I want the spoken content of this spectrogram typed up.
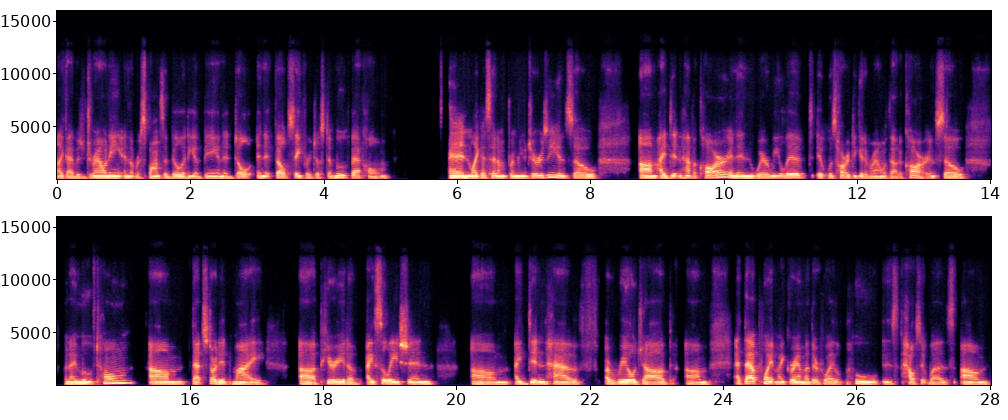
like i was drowning in the responsibility of being an adult and it felt safer just to move back home and like I said, I'm from New Jersey. And so um, I didn't have a car. And in where we lived, it was hard to get around without a car. And so when I moved home, um, that started my uh, period of isolation, um, I didn't have a real job. Um, at that point, my grandmother, who I whose house it was, um,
